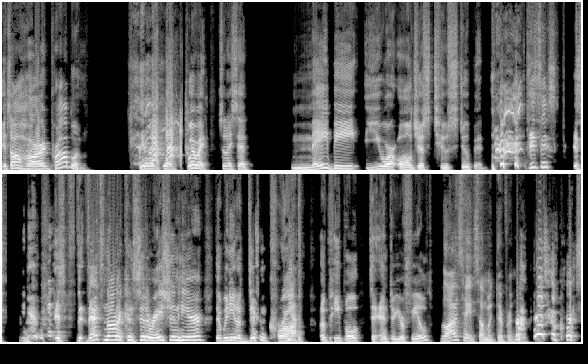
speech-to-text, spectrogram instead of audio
it's a hard problem. And then I said, wait, wait. So I said, maybe you are all just too stupid. this is, is, is that's not a consideration here. That we need a different crop of people to enter your field. Well, I would say it's somewhat different. of course.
